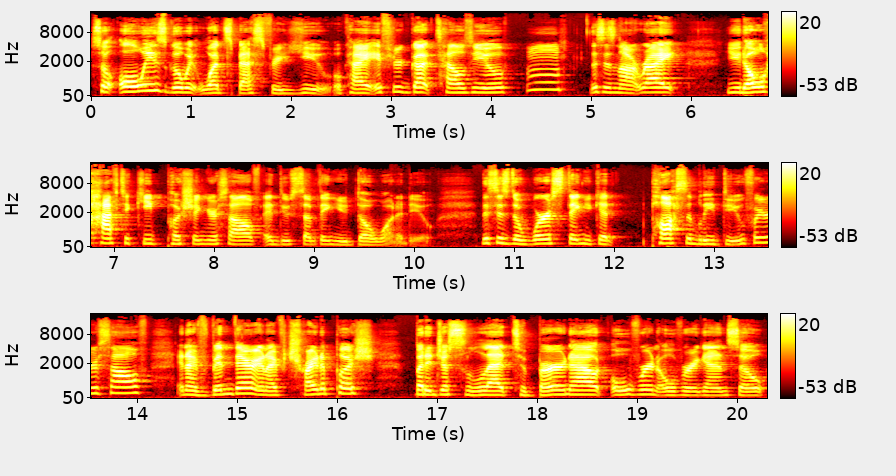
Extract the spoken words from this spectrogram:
So always go with what's best for you, okay? If your gut tells you, mm, this is not right, you don't have to keep pushing yourself and do something you don't want to do. This is the worst thing you can possibly do for yourself. And I've been there and I've tried to push, but it just led to burnout over and over again. So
